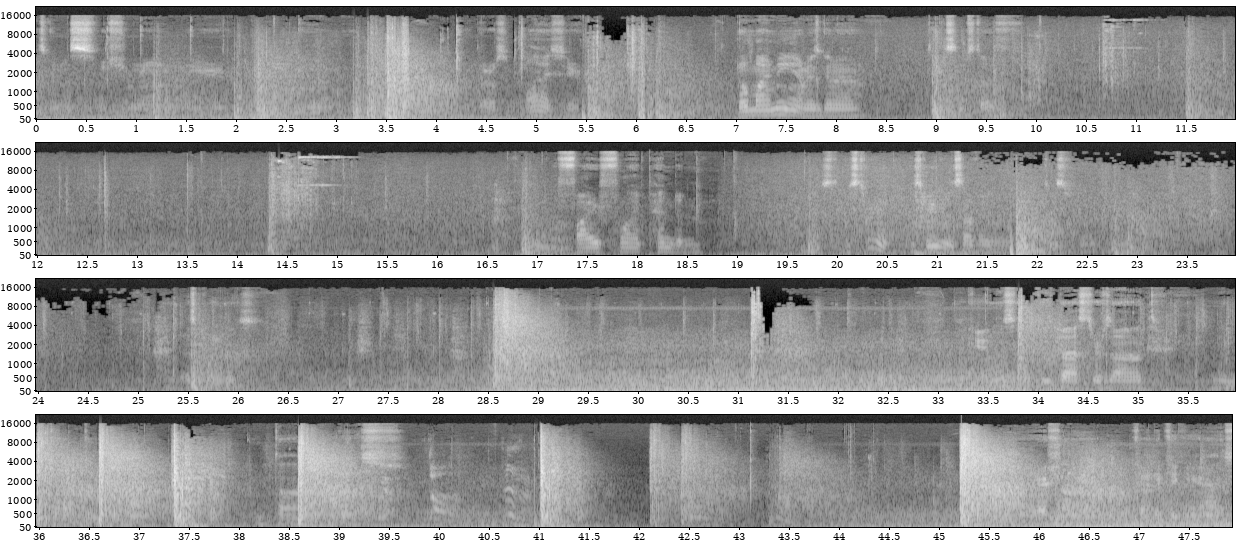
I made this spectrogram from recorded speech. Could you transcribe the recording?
Just gonna switch around here. There are supplies here. Don't mind me, I'm just gonna take some stuff. Firefly pendant. Is, there, is there even something this? Oh, that's pointless. Okay, let's help these bastards out. We need to help them die. They're actually kicking ass.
